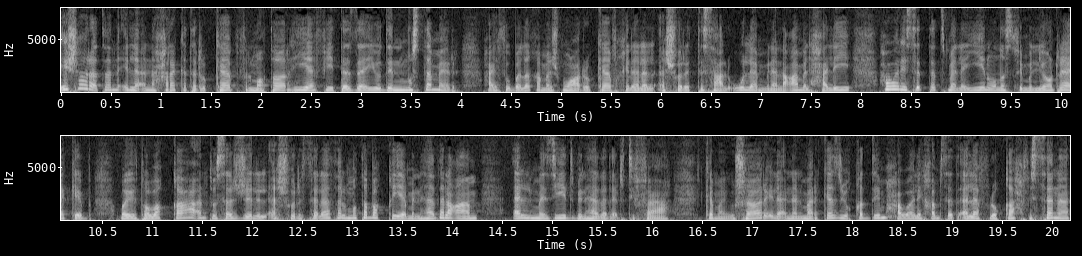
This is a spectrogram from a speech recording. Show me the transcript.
إشارة إلى أن حركة الركاب في المطار هي في تزايد مستمر حيث بلغ مجموع الركاب خلال الأشهر التسعة الأولى من العام الحالي حوالي 6 ملايين ونصف مليون راكب ويتوقع أن تسجل الأشهر الثلاثة المتبقية من هذا العام المزيد من هذا الارتفاع. كما يشار إلى أن المركز يقدم حوالي خمسة ألاف لقاح في السنة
